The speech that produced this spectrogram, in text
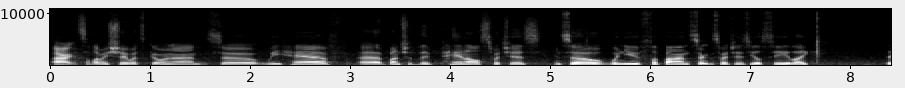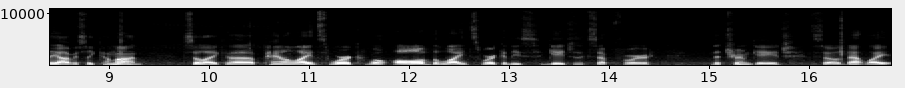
All right, so let me show you what's going on. So we have a bunch of the panel switches, and so when you flip on certain switches, you'll see like they obviously come on. So like uh, panel lights work, well, all of the lights work in these gauges except for the trim gauge. So that light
